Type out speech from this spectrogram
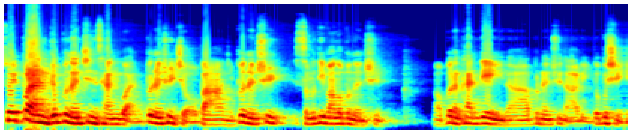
所以不然你就不能进餐馆，不能去酒吧，你不能去什么地方都不能去啊，不能看电影啊，不能去哪里都不行，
